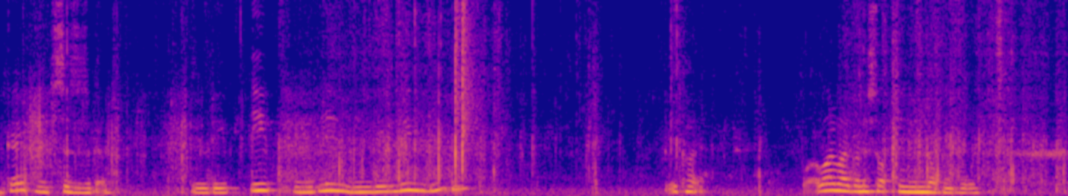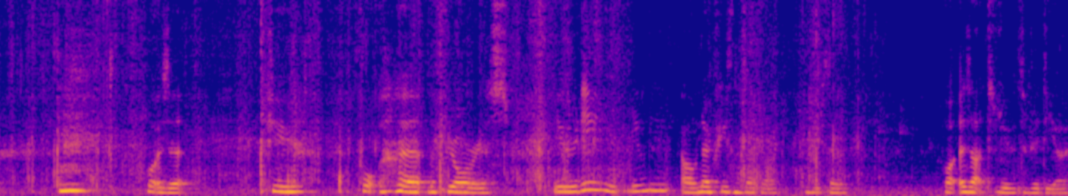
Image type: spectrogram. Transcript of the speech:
Okay, scissors are You can't. Why am I going to stop singing Nobby Boy? what is it? Few. For, uh, the Furious. Oh no, and Satellite. What is that to do with the video?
